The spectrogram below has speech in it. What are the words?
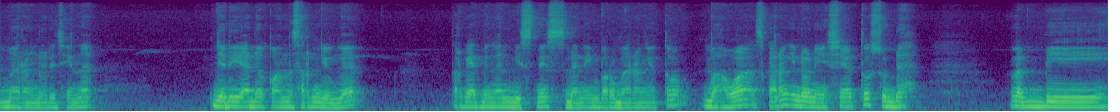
barang dari Cina jadi ada concern juga terkait dengan bisnis dan impor barang itu bahwa sekarang Indonesia tuh sudah lebih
